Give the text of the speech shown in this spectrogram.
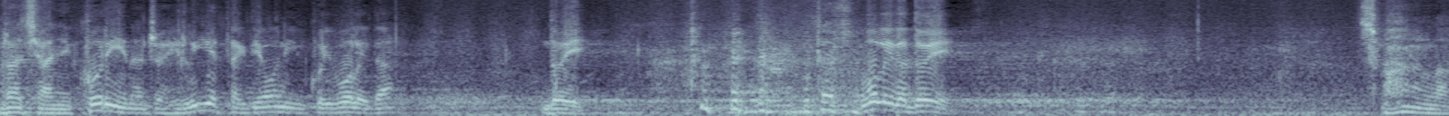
vraćanje korijena džahilijeta gdje oni koji vole da doje. Voli da doje. Subhanallah,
